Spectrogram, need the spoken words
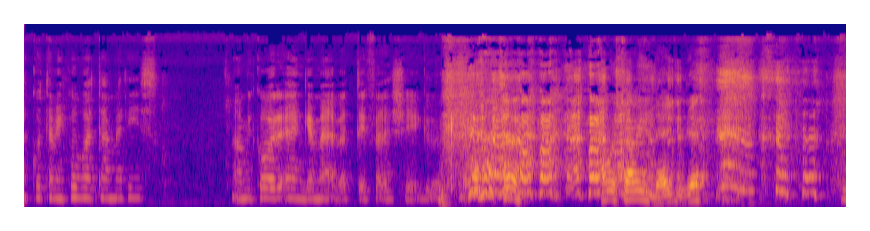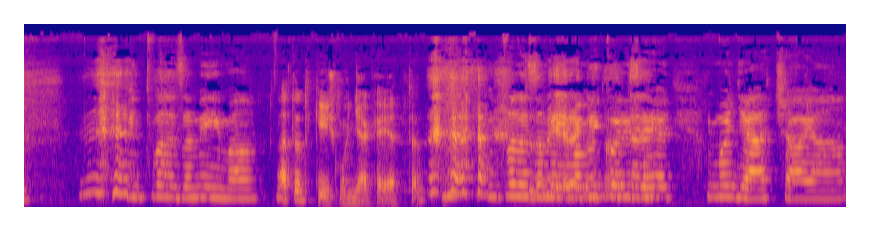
Akkor te mikor voltál merész? Amikor engem elvettél feleségül. Hát most már mindegy, ugye? Mint van az a mém a... Látod, ki is mondják helyettem. Mint van az a mém, amikor izé, hogy, hogy mondja a csaj a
